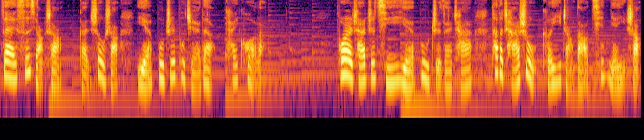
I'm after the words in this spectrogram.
在思想上、感受上也不知不觉地开阔了。普洱茶之奇也不止在茶，它的茶树可以长到千年以上。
